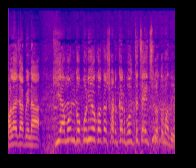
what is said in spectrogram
বলা যাবে না। কি এমন গোপনীয় কথা সরকার বলতে চাইছিল তোমাদের?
